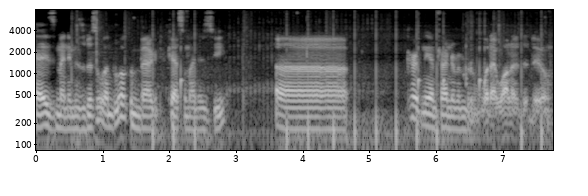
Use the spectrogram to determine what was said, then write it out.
guys, my name is Abyssle and welcome back to Castle Miner Z. Uh, currently I'm trying to remember what I wanted to do.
